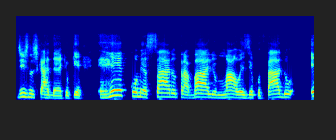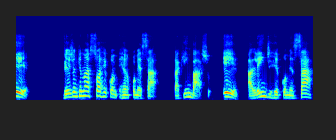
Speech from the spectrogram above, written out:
Diz-nos Kardec o que? Recomeçar o trabalho mal executado e. Vejam que não é só recomeçar, está aqui embaixo. E, além de recomeçar,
